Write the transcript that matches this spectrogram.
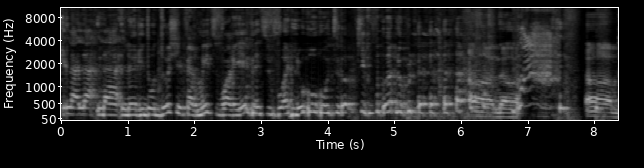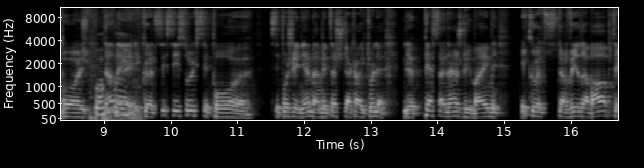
sais, la- la- la- le rideau de douche est fermé, tu vois rien, mais tu vois l'eau qui vole au Ah non. Ah boy. pas Non mais écoute, c'est c'est sûr que c'est pas euh, c'est pas génial, mais en même temps, je suis d'accord avec toi. Le, le personnage lui-même, écoute, tu te revires d'abord, puis t'as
